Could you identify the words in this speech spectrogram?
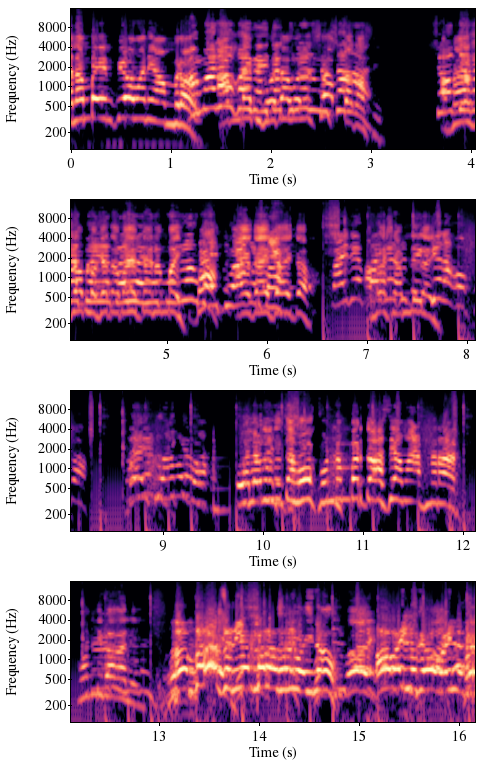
এনাম ভাই এমপিও মানে আমরা আমরা বিপদ এটা সব সমস্যা আছি আপনারা সব লোকে তো ভাই এনাম ভাই আয় গায় গায় গা আমরা সামনে যাই ওলা কথা হোক ফোন নাম্বার তো আছে আমার আপনার ফোন দিবা খালি ও বালাসনি বালাসনি ওই নাও ও ওই লগে ওই লগে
